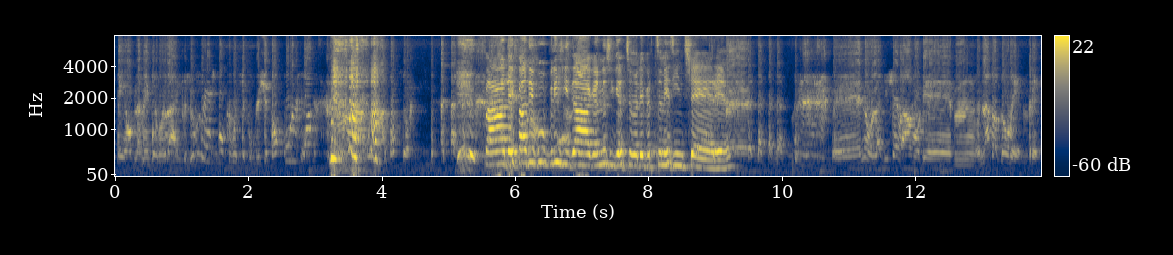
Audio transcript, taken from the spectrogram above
e ovviamente potrai anche su Facebook, questa è pubblicità occulta. ma questa è un'altra storia. Fate, fate pubblicità, che a noi ci piacciono le persone sincere. Eh, nulla, dicevamo che mh, nato a novembre,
